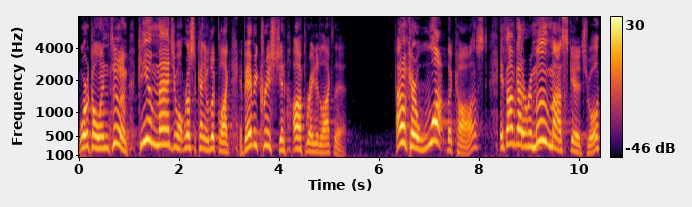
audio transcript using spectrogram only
We're going to Him. Can you imagine what Russell County would look like if every Christian operated like that? I don't care what the cost. If I've got to remove my schedule,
